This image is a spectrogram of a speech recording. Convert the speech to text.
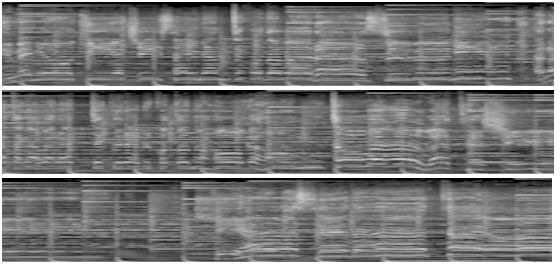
夢に大きいや小さいなんてこだわらずにあなたが笑ってくれることの方が本当は私。幸せだったよ。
